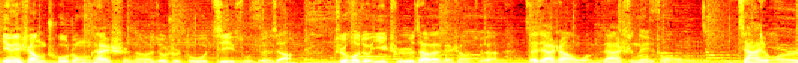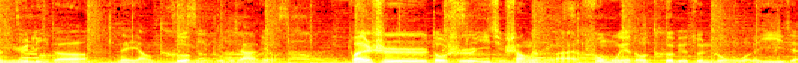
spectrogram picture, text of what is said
因为上初中开始呢，就是读寄宿学校，之后就一直在外边上学，再加上我们家是那种家有儿女里的那样特民主的家庭，凡事都是一起商量着来，父母也都特别尊重我的意见。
